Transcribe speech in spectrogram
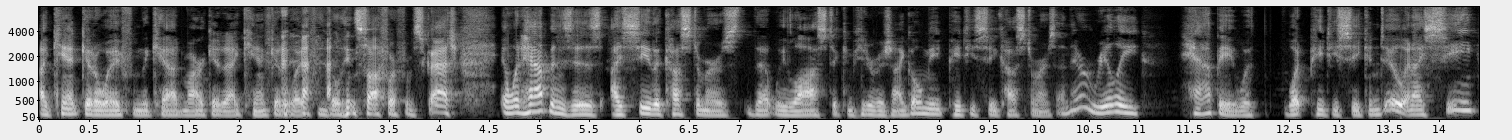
I can't get away from the CAD market. I can't get away from building software from scratch. And what happens is I see the customers that we lost to computer vision. I go meet PTC customers, and they're really happy with what PTC can do, and I see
